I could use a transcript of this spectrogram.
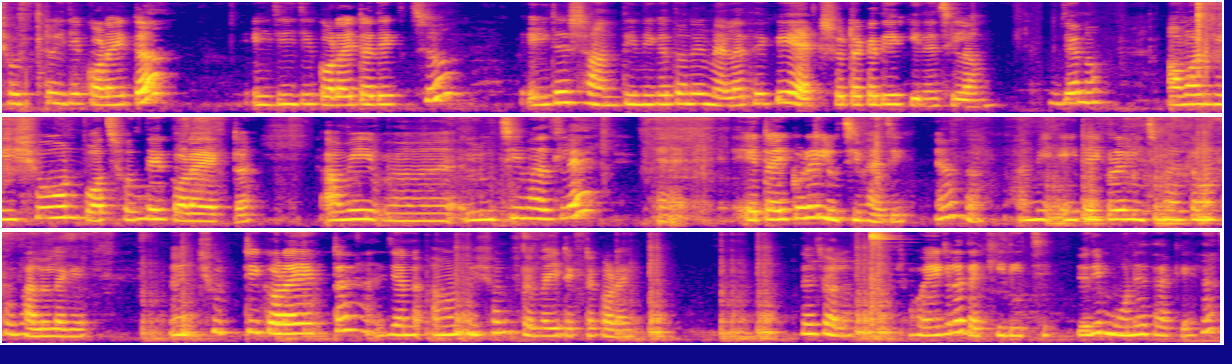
ছোট্ট এই যে কড়াইটা, এই যে যে কড়াইটা দেখছ, এইটা শান্তিনিকেতনের মেলা থেকে একশো টাকা দিয়ে কিনেছিলাম। জানো? আমার ভীষণ পছন্দের কড়াই একটা। আমি লুচি ভাজলে এটাই করে লুচি ভাজি জানো তো? আমি এইটাই করে লুচি ভাজতে আমার খুব ভালো লাগে। আহ, ছুট্টি কড়াই একটা যেন আমার ভীষণ ফেভারিট একটা কড়াই। চলো হয়ে গেলে দেখিয়ে দিচ্ছি যদি মনে থাকে হ্যাঁ?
